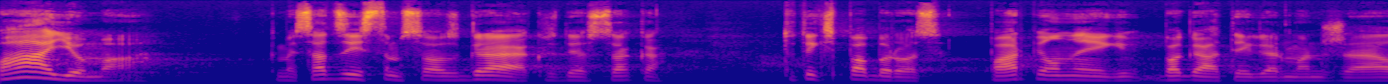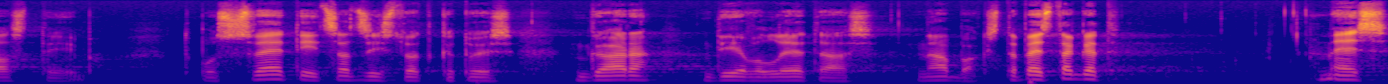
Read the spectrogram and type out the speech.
vājumā, kad mēs atzīstam savus grēkus, Dievs saka, tu tiks pabarots pārpilnīgi, bagātīgi ar manu žēlstību. Tu būsi svētīts, atzīstot, ka tu esi gara Dieva lietās nabaks. Tāpēc tagad mēs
